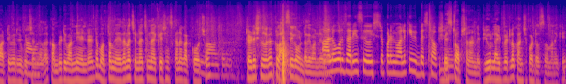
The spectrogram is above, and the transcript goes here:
పార్టీ వేర్ చూపించాం కదా కంప్లీట్ ఇవన్నీ ఏంటంటే మొత్తం ఏదైనా చిన్న చిన్న అకేషన్స్ కన్నా కట్టుకోవచ్చు. బాగుంటుంది. ట్రెడిషనల్గా క్లాసీగా ఉంటుంది ఇవన్నీ ఆల్ ఓవర్ జరీస్ ఇష్టపడిన వాళ్ళకి ఇవి బెస్ట్ ఆప్షన్ బెస్ట్ ఆప్షన్ అండి. ప్యూర్ లైట్ వెయిట్లో కంచి పట్టు వస్తుంది మనకి.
